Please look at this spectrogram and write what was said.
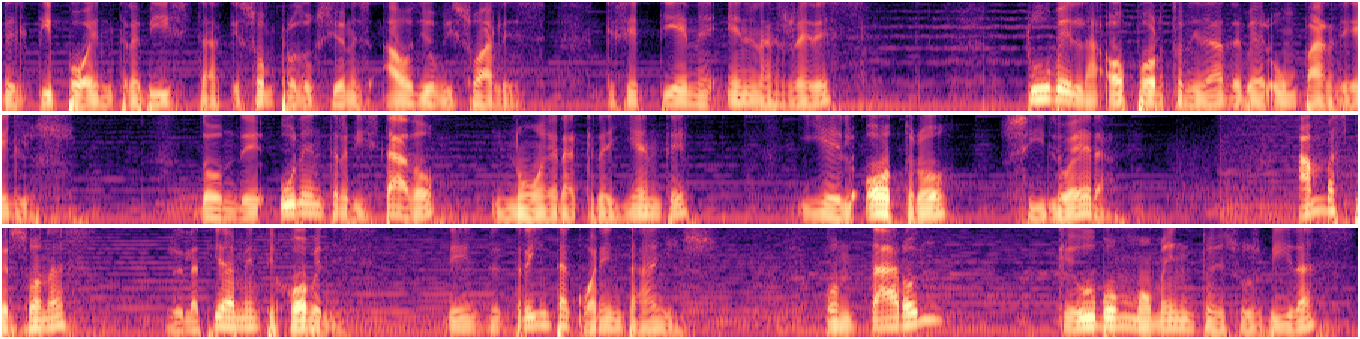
del tipo entrevista, que son producciones audiovisuales que se tiene en las redes, tuve la oportunidad de ver un par de ellos, donde un entrevistado no era creyente y el otro sí lo era. Ambas personas relativamente jóvenes, de entre 30 a 40 años, contaron que hubo un momento en sus vidas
